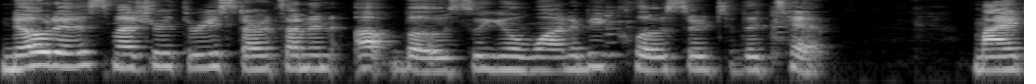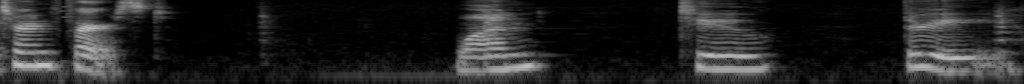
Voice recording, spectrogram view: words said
Notice measure three starts on an up bow, so you'll want to be closer to the tip. My turn first. One, two, three.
